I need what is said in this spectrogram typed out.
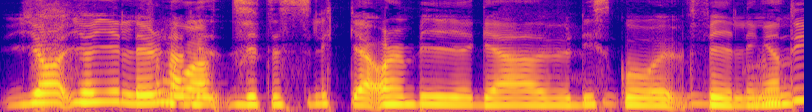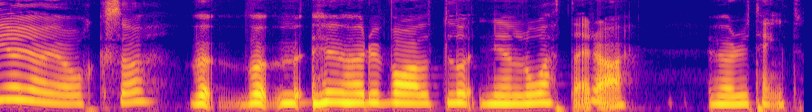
Jag, jag gillar ju det här lite slicka, R&B-iga, disco-feelingen. Det gör jag också. Va, va, hur har du valt dina låtar idag? Hur har du tänkt?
